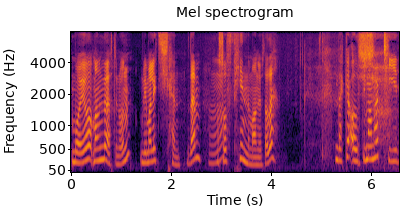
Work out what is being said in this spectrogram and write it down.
må jo Man møter noen, blir man litt kjent med dem, og så finner man ut av det. Men Det er ikke alltid man har tid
